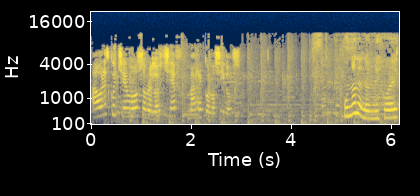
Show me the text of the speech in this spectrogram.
Ahora escuchemos sobre los chefs más reconocidos. Uno de los mejores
